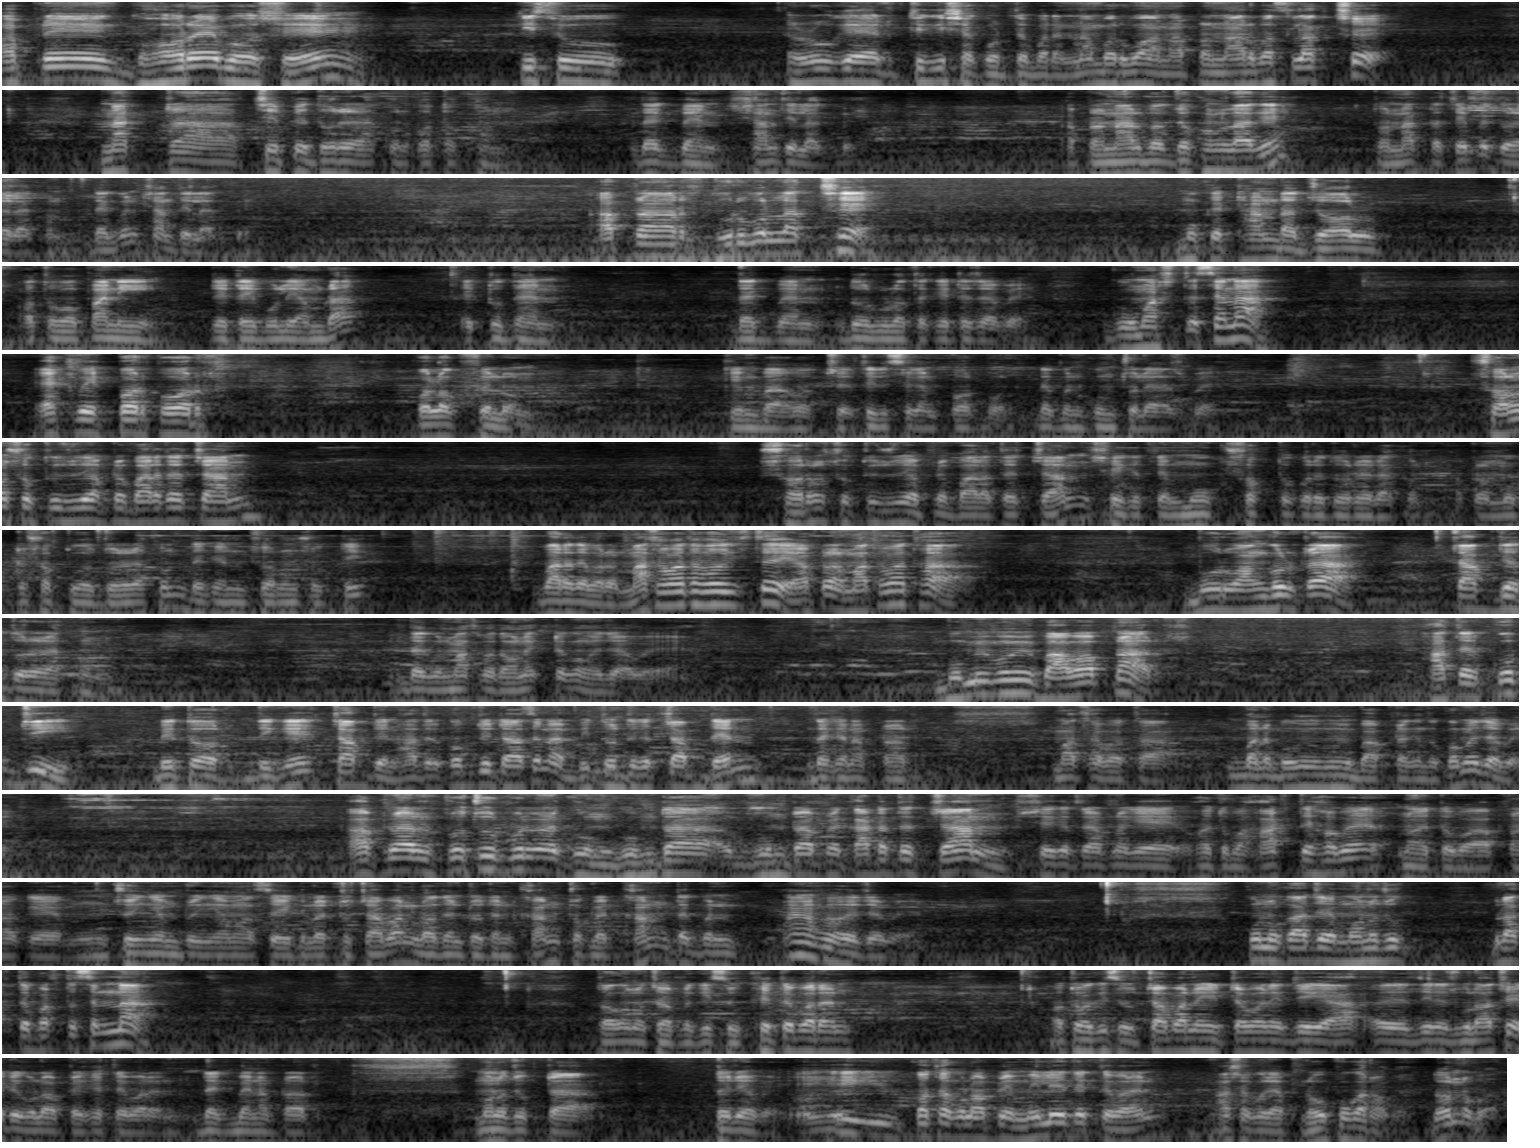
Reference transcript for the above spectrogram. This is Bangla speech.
আপনি ঘরে বসে কিছু রোগের চিকিৎসা করতে পারেন। নাম্বার ওয়ান আপনার নার্ভাস লাগছে? নাকটা চেপে ধরে রাখুন কতক্ষণ। দেখবেন শান্তি লাগবে। আপনার নার্ভাস যখন লাগে, তো নাকটা চেপে ধরে রাখুন। দেখবেন শান্তি লাগবে। আপনার দুর্বল লাগছে? মুখে ঠান্ডা জল অথবা পানি, যেটাই বলি আমরা, একটু দেন। দেখবেন দুর্বলতা কেটে যাবে। ঘুম আসতেছে না? এক মিনিট পর পর পলক ফেলুন, কিংবা হচ্ছে তিরিশ সেকেন্ড পর পর দেখবেন ঘুম চলে আসবে। স্মরণশক্তি যদি আপনি বাড়াতে চান, স্মরণশক্তি যদি আপনি বাড়াতে চান, সেক্ষেত্রে মুখ শক্ত করে ধরে রাখুন। আপনার মুখটা শক্ত করে ধরে রাখুন, দেখেন স্মরণশক্তি বাড়াতে পারেন মাথা ব্যথা হয়েছে, আপনার মাথা ব্যথা, বুড়ো আঙ্গুলটা চাপ দিয়ে ধরে রাখুন। দেখবেন মাথা ব্যথা অনেকটা কমে যাবে। বমি বমি বাবা আপনার হাতের কবজি ভিতর দিকে চাপ দেন। হাতের কবজিটা আছে না ভিতর দিকে চাপ দেন। দেখেন আপনার মাথা ব্যথা মানে বমি বমি ভাবটা কিন্তু কমে যাবে। আপনার প্রচুর পরিমাণে ঘুম ঘুমটা ঘুমটা আপনি কাটাতে চান সেক্ষেত্রে আপনাকে হয়তো বা হাঁটতে হবে নয়তো বা আপনাকে চুইংগাম টুইংগাম আছে এগুলো একটু চাবান লজেন টজেন খান চকলেট খান দেখবেন হ্যাঁ, হয়ে যাবে। কোনো কাজে মনোযোগ রাখতে পারতেছেন না তখন হচ্ছে আপনি কিছু খেতে পারেন। অথবা কিছু চাবানি টাবানি যে জিনিসগুলো আছে এটাগুলো আপনি খেতে পারেন। দেখবেন আপনার মনোযোগটা তৈরি হবে। এই কথাগুলো আপনি মিলিয়ে দেখতে পারেন। আশা করি আপনার উপকার হবে। ধন্যবাদ।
